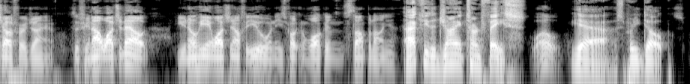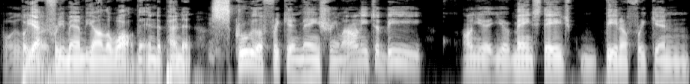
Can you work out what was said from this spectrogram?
watch out for a giant. So if you're not watching out, you know he ain't watching out for you when he's fucking walking, stomping on you. actually the giant turned face. Whoa. Yeah, it's pretty dope. Spoiler. But yeah, alert. free man beyond the wall, the independent. Mhm. Screw the freaking mainstream. I don't need to be on your, your main stage being a freaking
